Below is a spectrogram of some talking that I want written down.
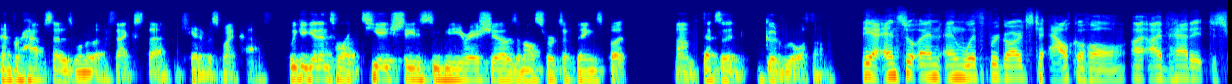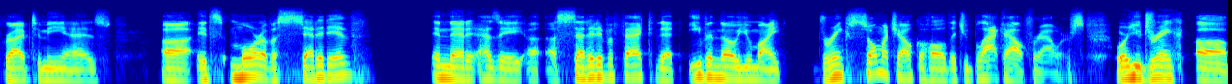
And perhaps that is one of the effects that cannabis might have. We could get into like THC to CBD ratios and all sorts of things, but um, that's a good rule of thumb. Yeah, and so and and with regards to alcohol, I, have had it described to me as uh, it's more of a sedative, in that it has a, a, a sedative effect. That even though you might drink so much alcohol that you black out for hours, or you drink uh,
